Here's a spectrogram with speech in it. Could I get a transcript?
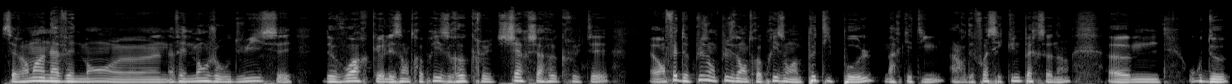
c'est vraiment un avènement, un avènement aujourd'hui, c'est de voir que les entreprises recrutent, cherchent à recruter. en fait, de plus en plus d'entreprises ont un petit pôle marketing. Alors des fois, c'est qu'une personne hein, ou deux,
